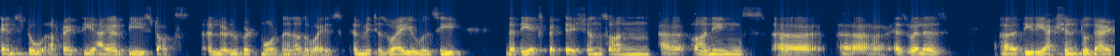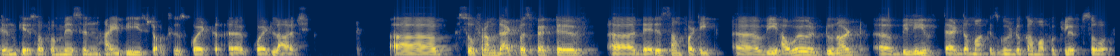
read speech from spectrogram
tends to affect the higher PE stocks a little bit more than otherwise, and which is why you will see that the expectations on earnings as well as uh, the reaction to that in case of a miss in high PE stocks is quite uh, quite large. Uh, so from that perspective, uh, there is some fatigue. Uh, we, however, do not believe that the market is going to come off a cliff. So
